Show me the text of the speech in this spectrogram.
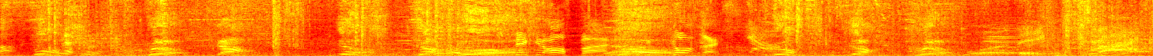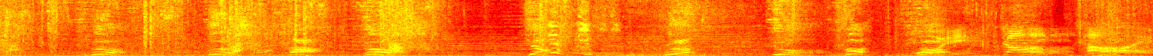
Hjalti! Take it off, man! We've got this! Waste of time!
